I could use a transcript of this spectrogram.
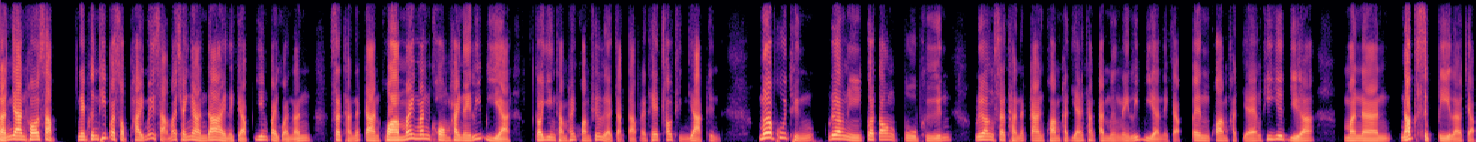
สัญญาณโทรศัพท์ ในพื้นที่ประสบภัยไม่สามารถใช้งานได้นะครับยิ่งไปกว่านั้น สถานการณ์ความไม่มั่นคงภายในลิเบีย ก็ยิ่งทำให้ความช่วยเหลือจากต่างประเทศเข้าถึงยากขึ้น เมื่อพูดถึงเรื่องนี้ก็ต้องปูพื้นเรื่องสถานการณ์ความขัดแย้งทางการเมืองในลิเบียนะครับเป็นความขัดแย้งที่ยืดเยื้อมานานนับสิบปีแล้วครับ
